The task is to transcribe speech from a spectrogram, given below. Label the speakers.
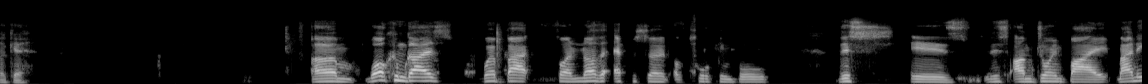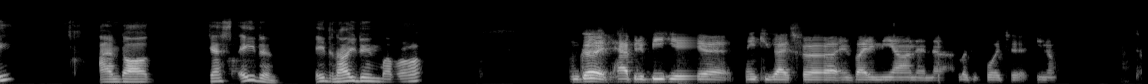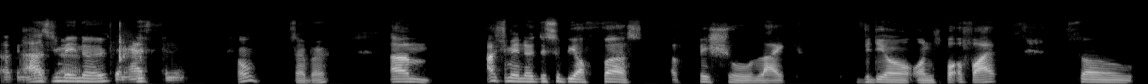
Speaker 1: Okay. Um, welcome guys. We're back for another episode of Talking Ball. This is this. I'm joined by Manny and our guest Aden. Aden, how you doing, my brother?
Speaker 2: I'm good. Happy to be here. Thank you guys for uh, inviting me on, and uh, looking forward to you know talking.
Speaker 1: As you may
Speaker 2: uh,
Speaker 1: know, this- Oh, sorry, bro. Um, as you may know, this will be our first official like video on Spotify. So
